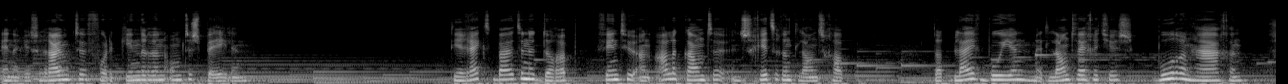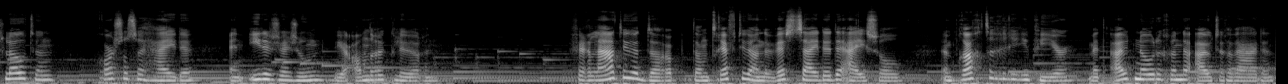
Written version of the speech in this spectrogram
en er is ruimte voor de kinderen om te spelen. Direct buiten het dorp vindt u aan alle kanten een schitterend landschap. Dat blijft boeien met landweggetjes, boerenhagen, sloten, Gorselse heide en ieder seizoen weer andere kleuren. Verlaat u het dorp, dan treft u aan de westzijde de IJssel, een prachtige rivier met uitnodigende uiterwaarden.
